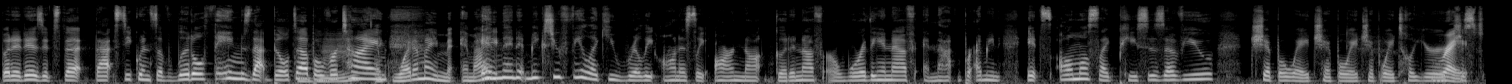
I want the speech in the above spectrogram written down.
but it is. It's that that sequence of little things that built up over mm-hmm. time. What am I? Am I? And then it makes you feel like you really honestly are not good enough or worthy enough. And that, I mean, it's almost like pieces of you chip away, chip away, chip away till you're Right. just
